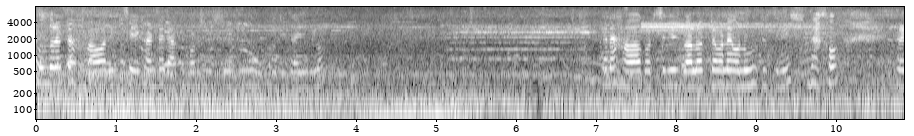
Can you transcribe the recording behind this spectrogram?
সুন্দর একটা হাওয়া দিচ্ছে এখানটায়। দেখো কত সুন্দর সুন্দর একটু ডিজাইনগুলো এখানে হাওয়া করছে, বেশ ভালো একটা মানে অনুভূতির জিনিস। দেখো, এখানে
